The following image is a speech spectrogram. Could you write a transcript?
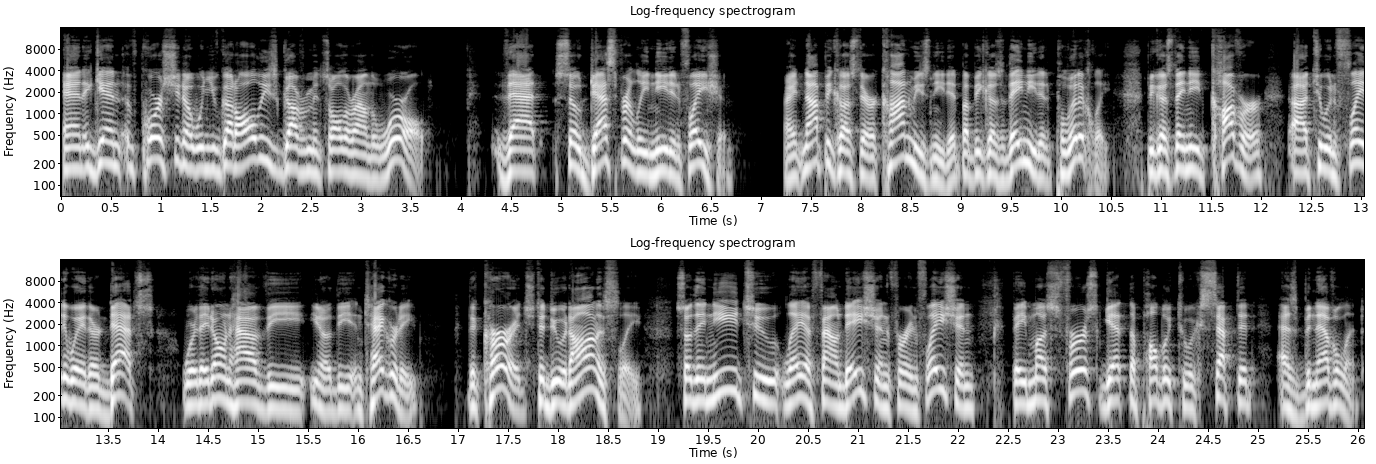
And again, of course, you know, when you've got all these governments all around the world that so desperately need inflation, right? Not because their economies need it, but because they need it politically, because they need cover uh, to inflate away their debts where they don't have the, you know, the integrity, the courage to do it honestly. So they need to lay a foundation for inflation. They must first get the public to accept it as benevolent.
